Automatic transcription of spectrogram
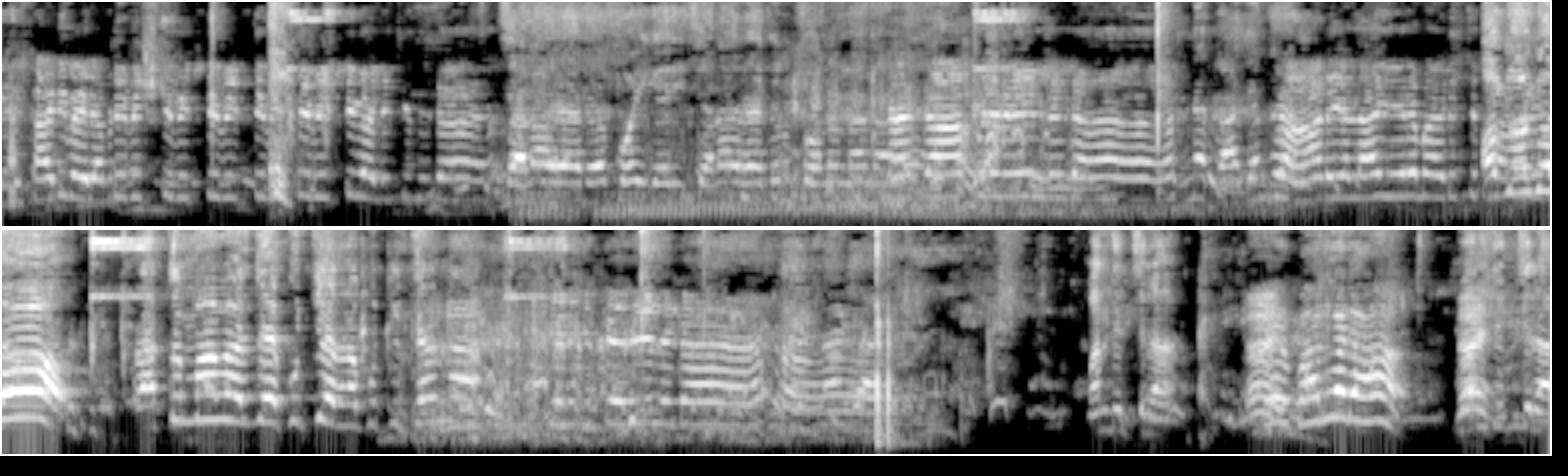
எனக்கு அடி வயிறு அப்படியே விட்டு விட்டு விட்டு விட்டு விட்டு வலிக்குதுடா சனாராத கோய்கறி சனாராதன்னு சொன்னா நான் சாப்பிடவே இல்லைடா. என்னக்கா எங்க? ஆடையெல்லாம் ஈரமாயிடுச்சு ஐயோ ரத்தமா வருது குச்சி அதனா குச்சி எனக்கு தெரியலடா. வந்துருச்சுடா. வரலடா. வந்துருச்சுடா.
